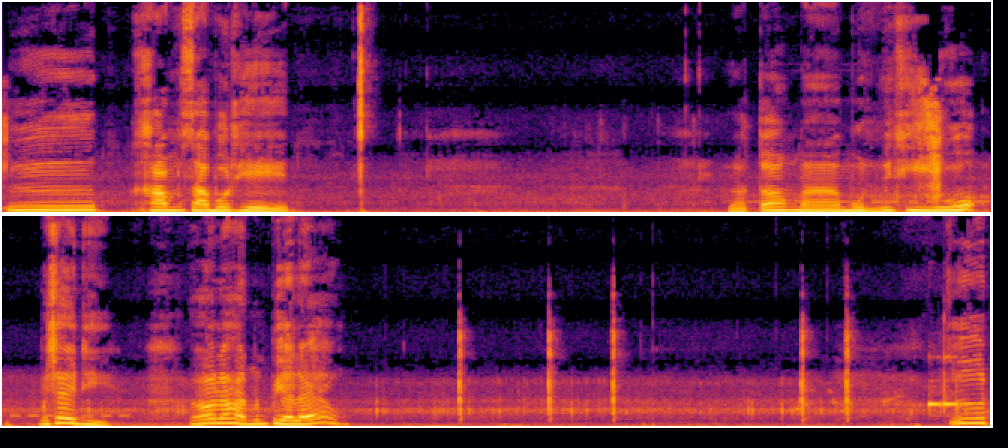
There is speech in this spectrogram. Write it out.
คือ คำซาโบเทสเราต้องมาหมุนวิทยุ ไม่ใช่ดิแล้วรหัสมันเปลี่ยนแล้วตืด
